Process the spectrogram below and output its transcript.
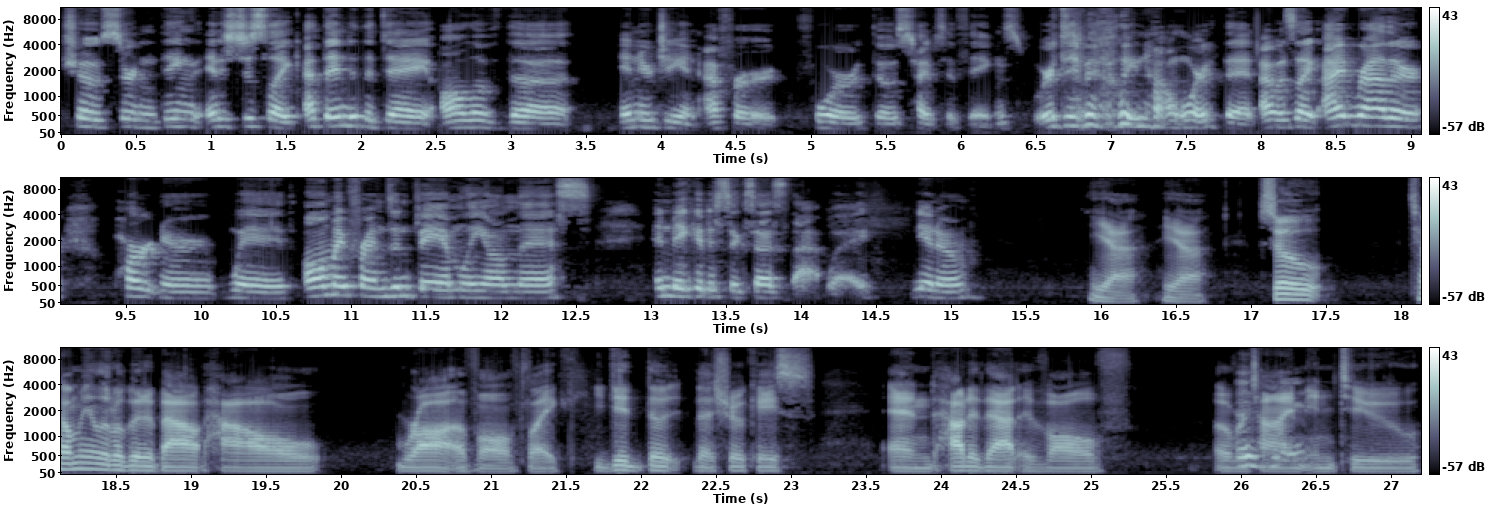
show certain things and it's just like at the end of the day all of the energy and effort for those types of things were typically not worth it i was like i'd rather partner with all my friends and family on this and make it a success that way you know yeah yeah so tell me a little bit about how raw evolved like you did the the showcase and how did that evolve over mm-hmm. time into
